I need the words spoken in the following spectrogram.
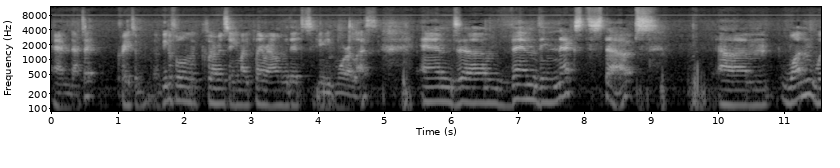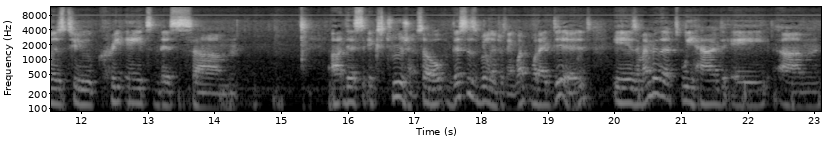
And that's it. Creates a, a, beautiful clearance and you might play around with it if you need more or less. And um, then the next steps, um, one was to create this um, uh, this extrusion. So this is really interesting. What, what I did is remember that we had a, um,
